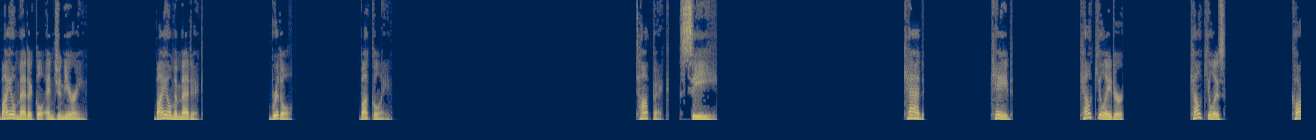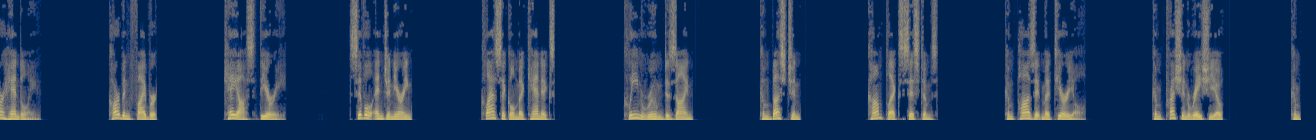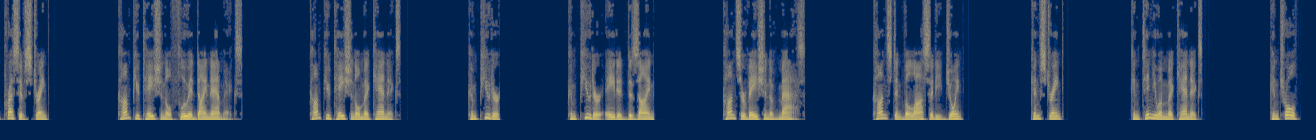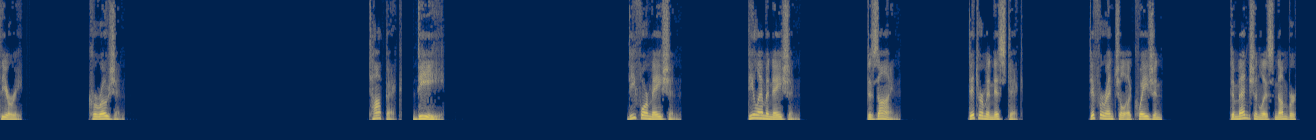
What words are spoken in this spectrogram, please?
Biomedical engineering. Biomimetic Brittle Buckling. Topic C. CAD. CADE. Calculator. Calculus. Car handling. Carbon fiber. Chaos theory. Civil engineering Classical mechanics Clean room design Combustion Complex systems Composite material Compression ratio Compressive strength Computational fluid dynamics Computational mechanics Computer Computer-aided design Conservation of mass Constant velocity joint Constraint Continuum mechanics Control theory Corrosion. Topic D. Deformation Delamination Design Deterministic Differential equation Dimensionless number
